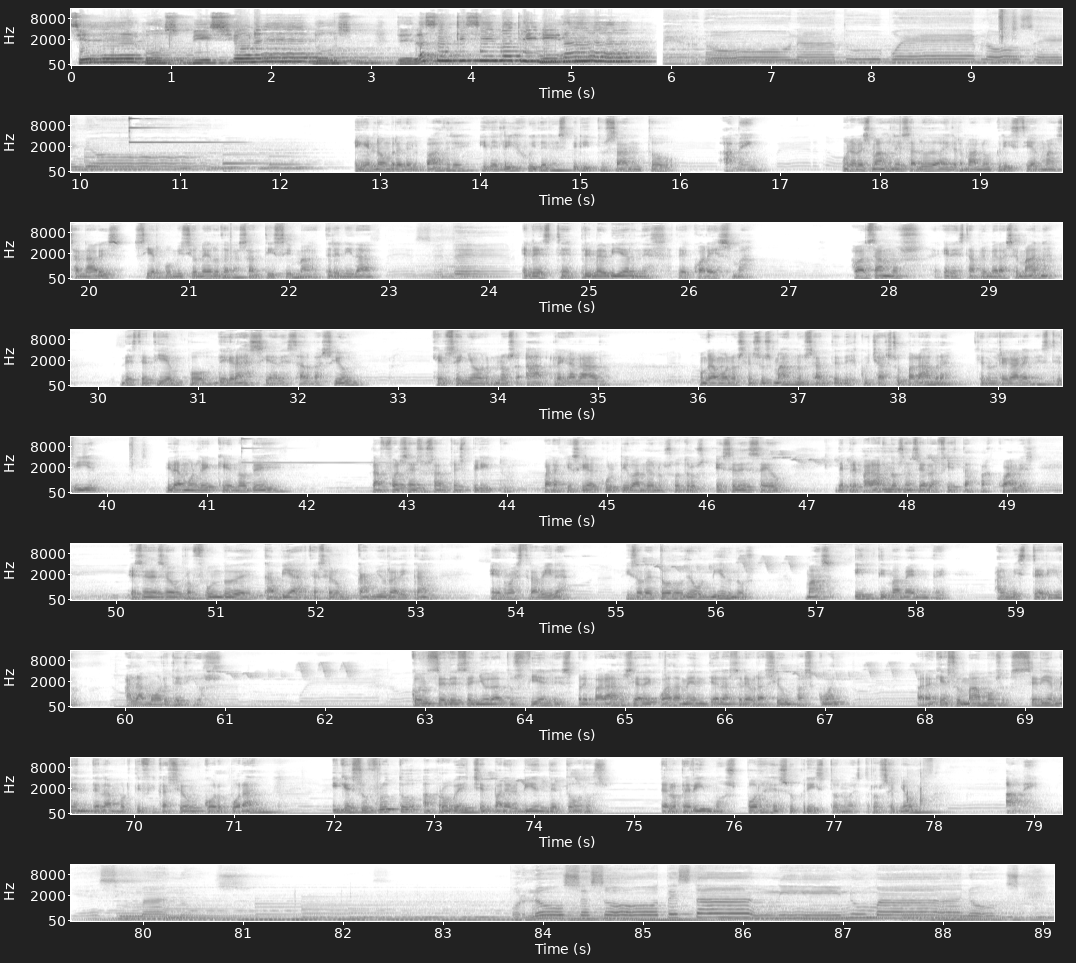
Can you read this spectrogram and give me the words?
siervos misioneros de la Santísima Trinidad. Perdona tu pueblo, Señor. En el nombre del Padre, y del Hijo, y del Espíritu Santo. Amén. Una vez más le saluda el hermano Cristian Manzanares, siervo misionero de la Santísima Trinidad. En este primer viernes de Cuaresma, avanzamos en esta primera semana de este tiempo de gracia, de salvación que el Señor nos ha regalado. Pongámonos en sus manos antes de escuchar su palabra que nos regala en este día. Pidámosle que nos dé la fuerza de su Santo Espíritu para que siga cultivando en nosotros ese deseo de prepararnos hacia las fiestas pascuales, ese deseo profundo de cambiar, de hacer un cambio radical en nuestra vida y sobre todo de unirnos más íntimamente al misterio al amor de Dios. Concede, Señor, a tus fieles prepararse adecuadamente a la celebración pascual, para que asumamos seriamente la mortificación corporal y que su fruto aproveche para el bien de todos. Te lo pedimos por Jesucristo nuestro Señor. Amén. Por los azotes tan inhumanos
